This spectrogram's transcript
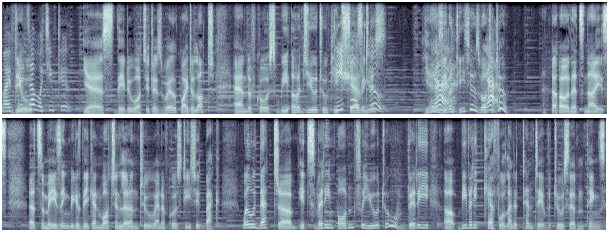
My Do friends you- are watching too. Yes, they do watch it as well, quite a lot. And of course, we urge you to keep Teachers sharing too. this. Yes, Yeah. even teachers watch Yeah. it too. Oh, that's nice. That's amazing because they can watch and learn too, and of course, teach it back. Well, with that, uh, it's very important for you to very uh, be very careful and attentive to certain things,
